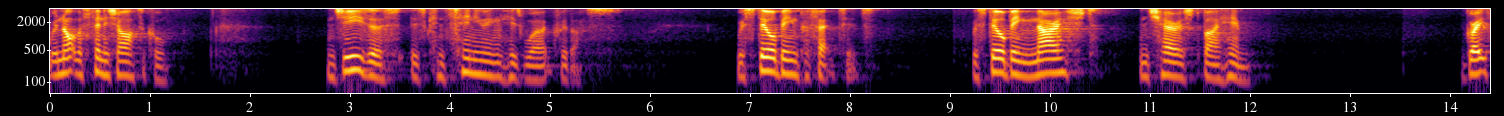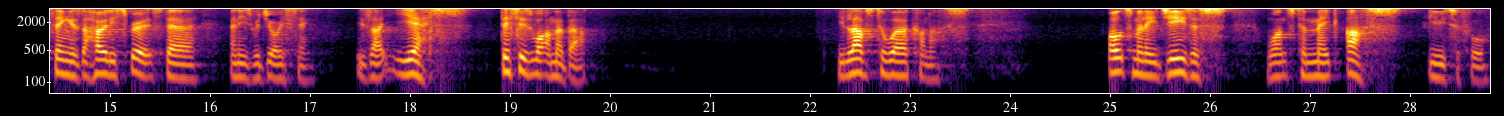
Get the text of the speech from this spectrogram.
We're not the finished article. And Jesus is continuing his work with us. We're still being perfected. We're still being nourished and cherished by him. The great thing is the Holy Spirit's there and he's rejoicing. He's like, Yes, this is what I'm about. He loves to work on us. Ultimately, Jesus wants to make us beautiful.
